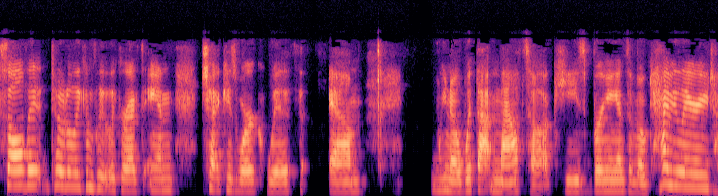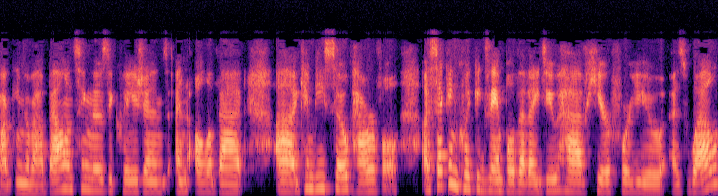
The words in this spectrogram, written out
solve it totally completely correct and check his work with um, you know, with that math talk, he's bringing in some vocabulary, talking about balancing those equations and all of that uh, can be so powerful. A second quick example that I do have here for you as well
